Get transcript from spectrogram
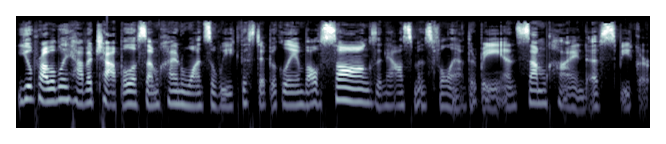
you'll probably have a chapel of some kind once a week. This typically involves songs, announcements, philanthropy, and some kind of speaker.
